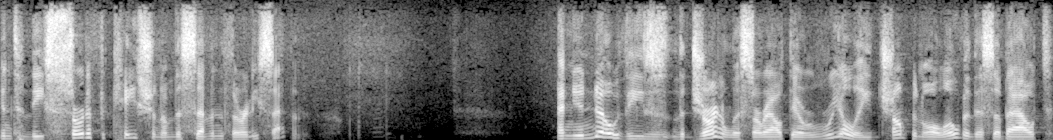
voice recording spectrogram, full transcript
into the certification of the 737. And you know these the journalists are out there really jumping all over this about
